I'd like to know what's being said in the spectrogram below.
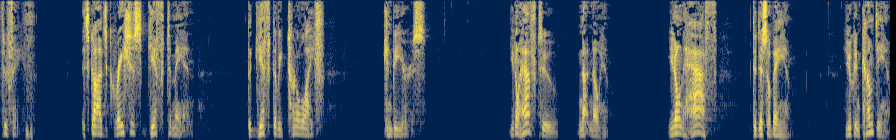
through faith. It's God's gracious gift to man. The gift of eternal life can be yours. You don't have to not know Him. You don't have to disobey Him. You can come to Him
